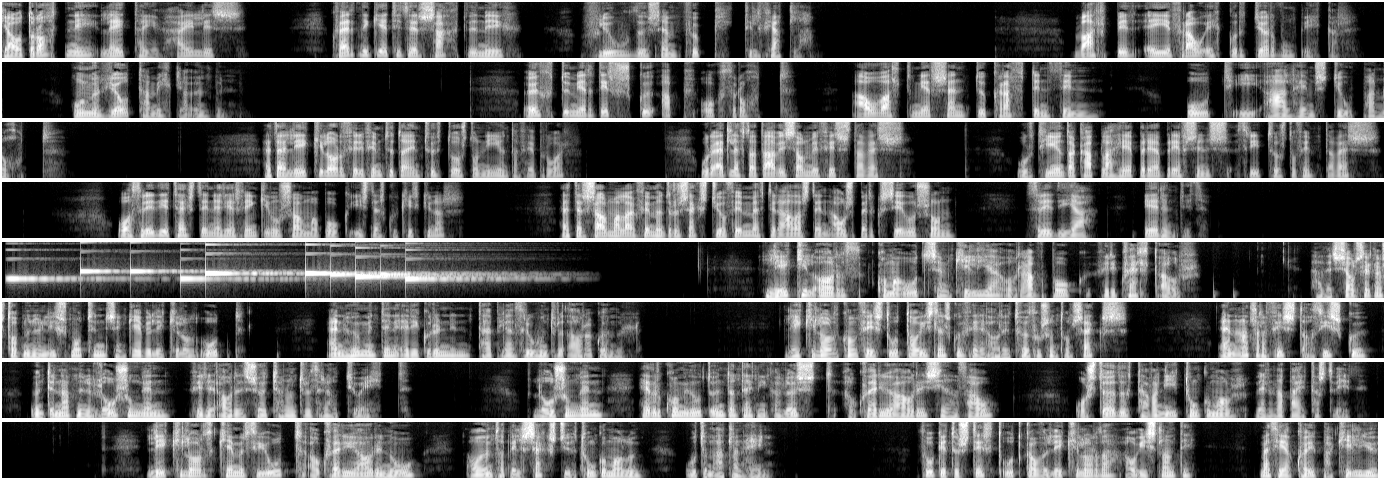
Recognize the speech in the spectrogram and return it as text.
Hjá drottni leita ég hælis, hvernig geti þeir sagt við mig, fljúðu sem fugl til fjalla. Varpið eigi frá ykkur djörfung ykkar, hún mun hljóta mikla umbun. Auktu mér dirfsku afl og þrótt, ávalt mér sendu kraftin þinn, út í alheims djúpa nótt. Þetta er likilorð fyrir 50 daginn 29. februar, úr 11. Davísálmi fyrsta vers, úr 10. kapla Hebrea brefsins 35. vers og þriðji tekstin er hér fengin úr sálmabók Íslensku kirkjunar. Þetta er sálmalag 565 eftir aðastein Ásberg Sigursson, þriðja erindið. Lekil orð koma út sem kilja og rafbók fyrir hvert ár. Það er sjálfsegnarstofnunum lífsmótin sem gefur lekil orð út en hugmyndin er í grunninn tæplega 300 ára gömul. Lekil orð kom fyrst út á íslensku fyrir árið 2006 en allra fyrst á þýsku undir nafninu Lósungen fyrir árið 1731. Lósungen hefur komið út undantekninga löst á hverju ári síðan þá og stöðugt hafa ný tungumál verið að bætast við. Likilorð kemur því út á hverju ári nú á um það byrj 60 tungumálum út um allan heim. Þú getur styrt útgáfu likilorða á Íslandi með því að kaupa kilju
